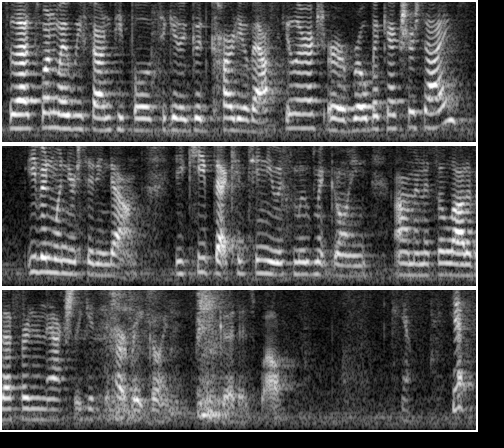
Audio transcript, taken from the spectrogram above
So that's one way we found people to get a good cardiovascular or aerobic exercise, even when you're sitting down. You keep that continuous movement going, um, and it's a lot of effort and it actually gets your heart rate going pretty good as well. Yeah. Yes?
